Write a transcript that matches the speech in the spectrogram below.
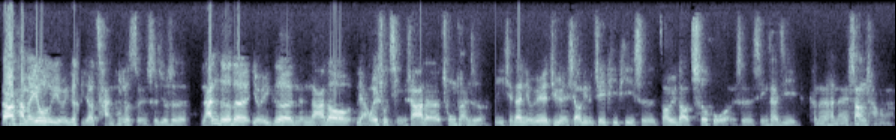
当然，他们又有一个比较惨痛的损失，就是难得的有一个能拿到两位数擒杀的冲传者，以前在纽约巨人效力的 JPP 是遭遇到车祸，是新赛季可能很难上场了。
